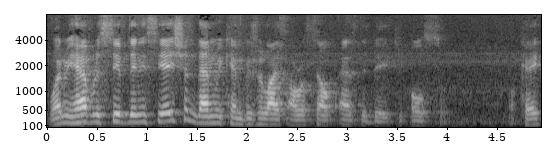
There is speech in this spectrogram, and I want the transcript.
When we have received the initiation, then we can visualize ourselves as the deity also. Okay?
